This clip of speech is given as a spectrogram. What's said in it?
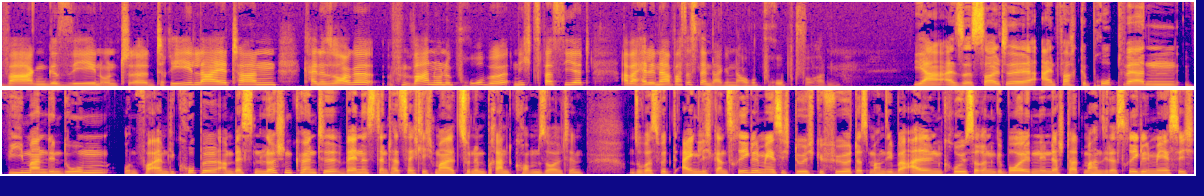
Feuerwehrwagen gesehen und äh, Drehleitern. Keine Sorge, war nur eine Probe, nichts passiert. Aber Helena, was ist denn da genau geprobt worden? Ja, also es sollte einfach geprobt werden, wie man den Dom und vor allem die Kuppel am besten löschen könnte, wenn es denn tatsächlich mal zu einem Brand kommen sollte. Und sowas wird eigentlich ganz regelmäßig durchgeführt. Das machen sie bei allen größeren Gebäuden in der Stadt, machen sie das regelmäßig,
